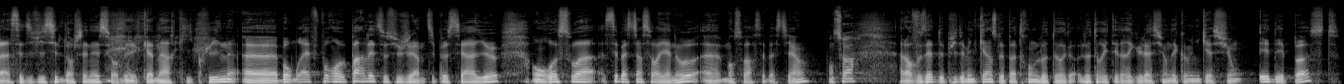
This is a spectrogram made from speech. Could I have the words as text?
Voilà, c'est difficile d'enchaîner sur des canards qui queen. Euh, bon, bref, pour parler de ce sujet un petit peu sérieux, on reçoit Sébastien Soriano. Euh, bonsoir Sébastien. Bonsoir. Alors vous êtes depuis 2015 le patron de l'autorité de régulation des communications et des postes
